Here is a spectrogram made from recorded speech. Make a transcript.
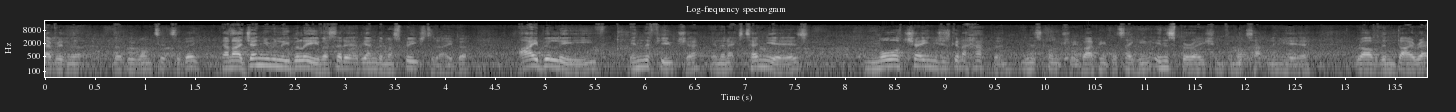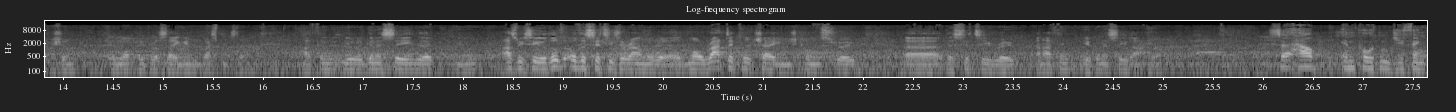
everything that, that we want it to be. And I genuinely believe, I said it at the end of my speech today, but I believe in the future, in the next 10 years, more change is going to happen in this country by people taking inspiration from what's happening here rather than direction from what people are saying in Westminster. I think you're going to see that, you know, as we see with other cities around the world, more radical change comes through uh, the city route, and I think you're going to see that here. So, how important do you think?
